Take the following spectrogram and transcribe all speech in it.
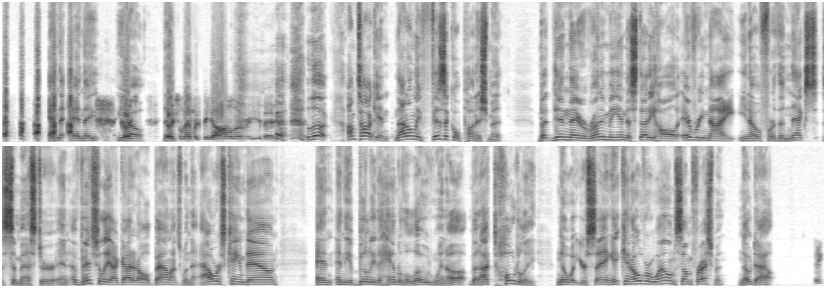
and and they, you Coach, know, Coach Lynn would be all over you, baby. Look, I'm talking not only physical punishment, but then they were running me into study hall every night, you know, for the next semester. And eventually I got it all balanced when the hours came down and, and the ability to handle the load went up. But I totally know what you're saying. It can overwhelm some freshmen, no doubt. It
